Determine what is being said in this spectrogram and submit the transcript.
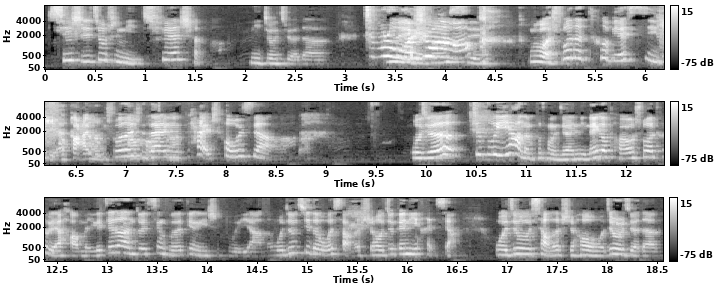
其实就是你缺什么，你就觉得这不是我说吗？我说的特别细节化，你说的实在是太抽象了。我觉得是不一样的不同阶段。你那个朋友说的特别好，每个阶段对幸福的定义是不一样的。我就记得我小的时候就跟你很像，我就小的时候我就是觉得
